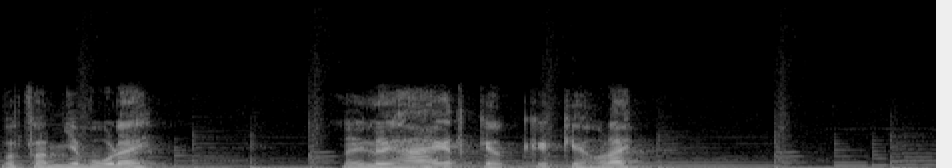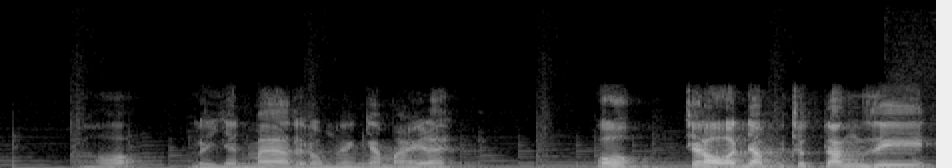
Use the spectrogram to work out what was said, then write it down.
Vật phẩm nhiệm vụ đây. Lấy lấy hai cái kiểu, cái kiểu đây đó lấy nhân ma từ đồng đánh nhà máy đây. Ô chết đầu ấn nhầm cái chức năng gì?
